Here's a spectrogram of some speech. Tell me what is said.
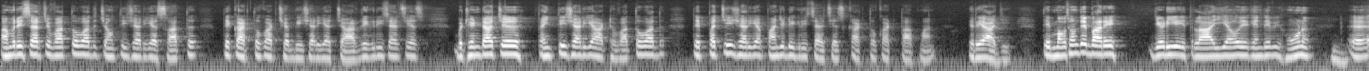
ਅੰਮ੍ਰਿਤਸਰ 'ਚ ਵੱਧ ਤੋਂ ਵੱਧ 34.7 ਤੇ ਘੱਟ ਤੋਂ ਘੱਟ 26.4 ਡਿਗਰੀ ਸੈਲਸੀਅਸ। ਬਠਿੰਡਾ 'ਚ 35.8 ਵੱਧ ਤੋਂ ਵੱਧ ਤੇ 25.5 ਡਿਗਰੀ ਸੈਲਸੀਅਸ ਘੱਟ ਤੋਂ ਘੱਟ ਤਾਪਮਾਨ ਰਿਹਾ ਜੀ। ਤੇ ਮੌਸਮ ਦੇ ਬਾਰੇ ਜਿਹੜੀ ਇਤਲਾਹ ਆਈ ਆ ਉਹ ਇਹ ਕਹਿੰਦੇ ਵੀ ਹੁਣ ਅ,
